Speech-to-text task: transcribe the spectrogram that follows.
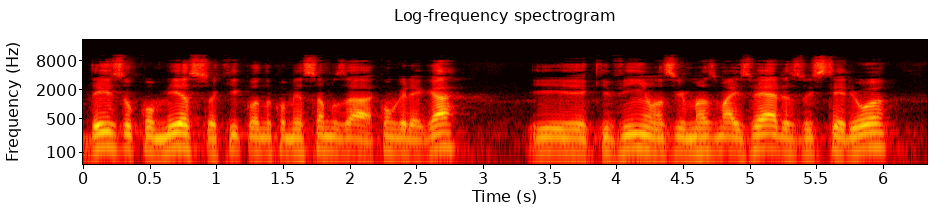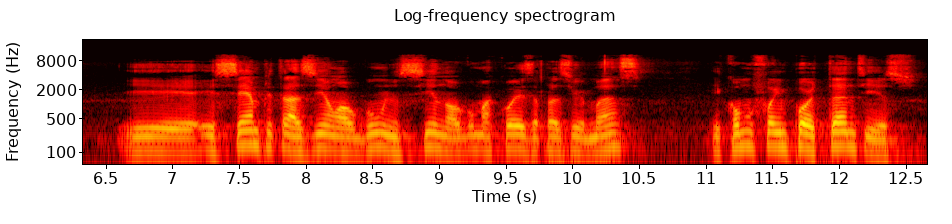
desde o começo aqui, quando começamos a congregar, e que vinham as irmãs mais velhas do exterior e, e sempre traziam algum ensino, alguma coisa para as irmãs, e como foi importante isso.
